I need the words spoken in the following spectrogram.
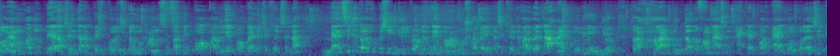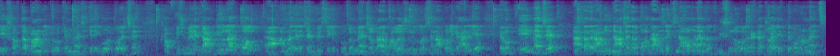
দলে এমন কয়েকজন প্লেয়ার আছেন যারা বেশ পরিচিত মুখ আনসুফাতি পগবা যদিও পগবা এই ম্যাচে খেলছেন না। ম্যান সিটি দলে খুব বেশি ইনজুরি প্রবলেম নেই। মারমুশ হয়তো এই ম্যাচে খেলতে পারবে না। আইট নুরিও ইনজুর তবে হালান্ড দুর্দান্ত ফর্মে আছেন। একের পর এক গোল করেছেন এই সপ্তাহ বার্নি বিপক্ষে ম্যাচে তিনি গোল করেছেন। সবকিছু মিলে গার্দিওলার দল আমরা জানি চ্যাম্পিয়ন্স লিগের প্রথম ম্যাচেও তারা ভালোই শুরু করেছে নাপোলিকে হারিয়ে। এবং এই ম্যাচে তাদের আমি না জেতার কোনো কারণ দেখছি না। আমার মনে হয় আমরা দুই শূন্য গোলের একটা জয় দেখতে পাবো ম্যাচে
